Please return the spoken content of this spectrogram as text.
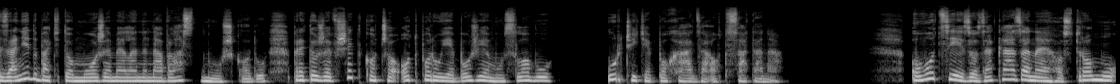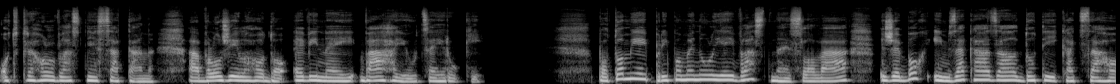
Zanedbať to môžeme len na vlastnú škodu, pretože všetko, čo odporuje Božiemu slovu, určite pochádza od Satana. Ovocie zo zakázaného stromu odtrhol vlastne Satan a vložil ho do Evinej váhajúcej ruky. Potom jej pripomenul jej vlastné slová, že Boh im zakázal dotýkať sa ho,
